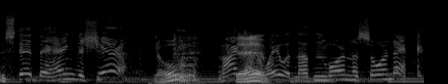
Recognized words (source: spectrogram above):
Instead, they hanged the sheriff. Oh, And I got away with nothing more than a sore neck.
